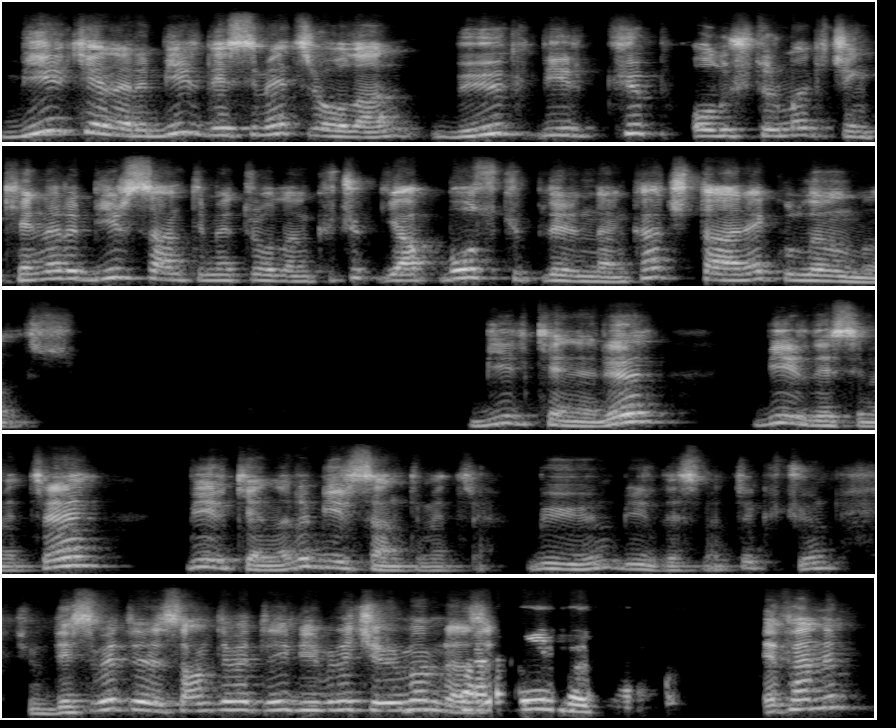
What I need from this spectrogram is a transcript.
Bir kenarı bir desimetre olan büyük bir küp oluşturmak için kenarı bir santimetre olan küçük yapboz küplerinden kaç tane kullanılmalıdır? Bir kenarı bir desimetre, bir kenarı bir santimetre. Büyüğün bir desimetre, küçüğün. Şimdi desimetre ile santimetreyi birbirine çevirmem lazım. Değil mi hocam? Efendim?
